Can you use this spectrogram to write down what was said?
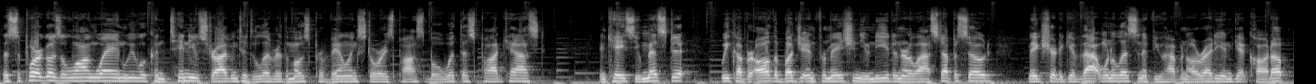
The support goes a long way, and we will continue striving to deliver the most prevailing stories possible with this podcast. In case you missed it, we cover all the budget information you need in our last episode, Make sure to give that one a listen if you haven't already and get caught up.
